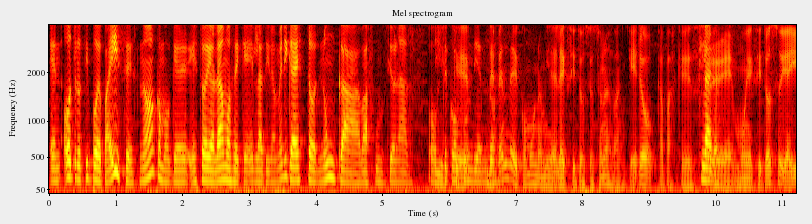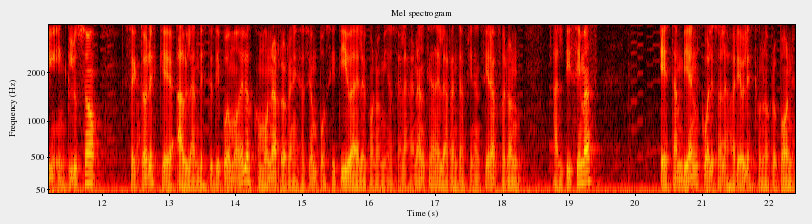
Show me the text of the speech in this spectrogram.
en otro tipo de países, ¿no? Como que esto de hablamos de que en Latinoamérica esto nunca va a funcionar. O Y estoy es confundiendo. Depende de cómo uno mide el éxito. O sea, si uno es banquero, capaz que es Claro. eh, muy exitoso y hay incluso sectores que hablan de este tipo de modelos como una reorganización positiva de la economía. O sea, las ganancias de la renta financiera fueron altísimas. Es también cuáles son las variables que uno propone.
